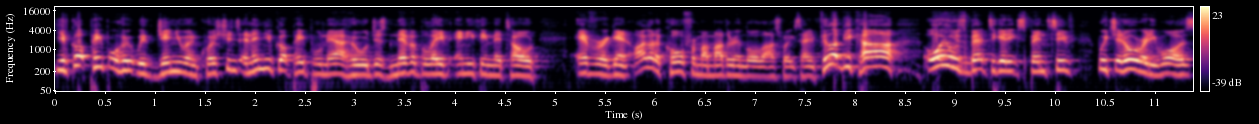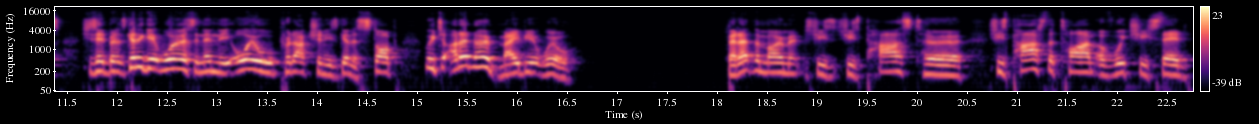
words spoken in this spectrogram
you've got people who with genuine questions, and then you've got people now who will just never believe anything they're told ever again. I got a call from my mother-in-law last week saying, "Fill up your car. Oil is about to get expensive," which it already was. She said, "But it's going to get worse, and then the oil production is going to stop." Which I don't know. Maybe it will. But at the moment, she's she's past her she's past the time of which she said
